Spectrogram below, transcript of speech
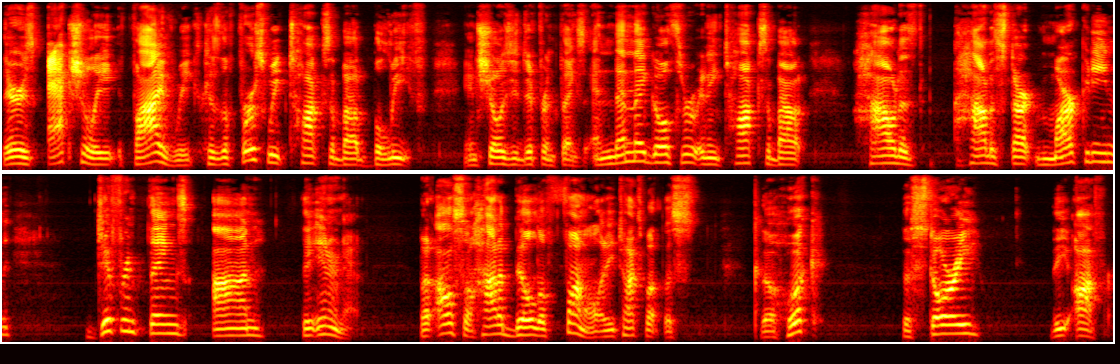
There is actually five weeks because the first week talks about belief and shows you different things. And then they go through and he talks about how to, how to start marketing different things on the internet, but also how to build a funnel. And he talks about this, the hook, the story, the offer.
